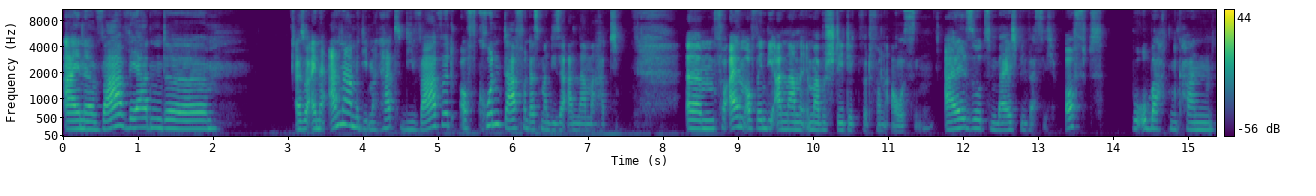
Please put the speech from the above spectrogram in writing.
eine wahr werdende, also eine Annahme, die man hat, die wahr wird aufgrund davon, dass man diese Annahme hat. Ähm, vor allem auch wenn die Annahme immer bestätigt wird von außen. Also zum Beispiel, was ich oft beobachten kann,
